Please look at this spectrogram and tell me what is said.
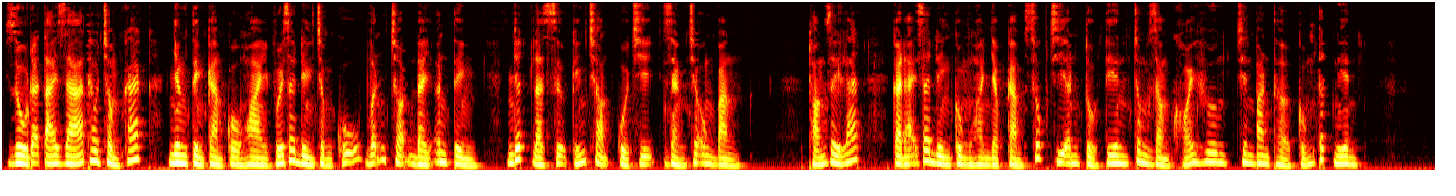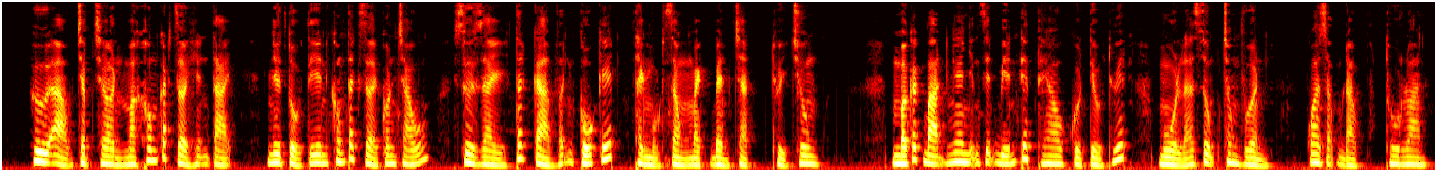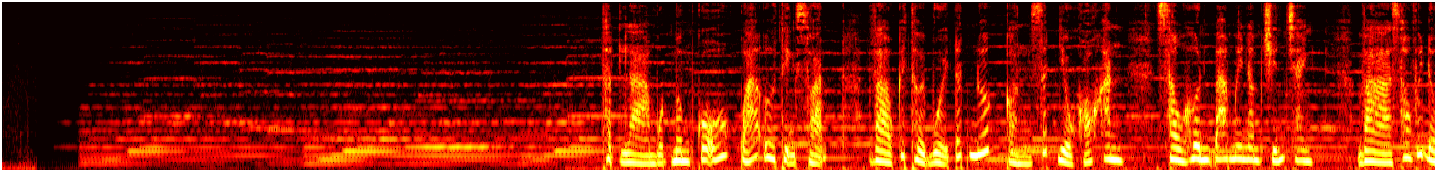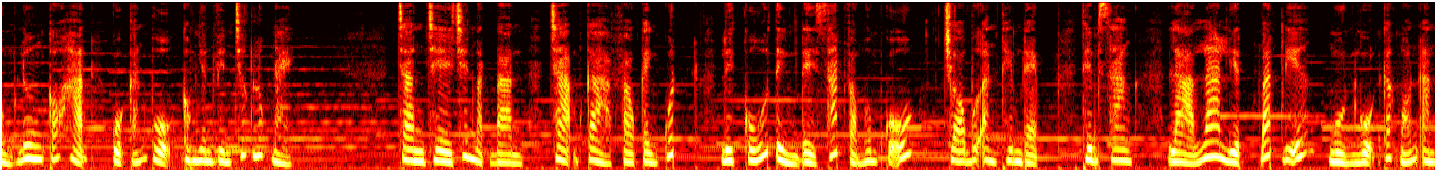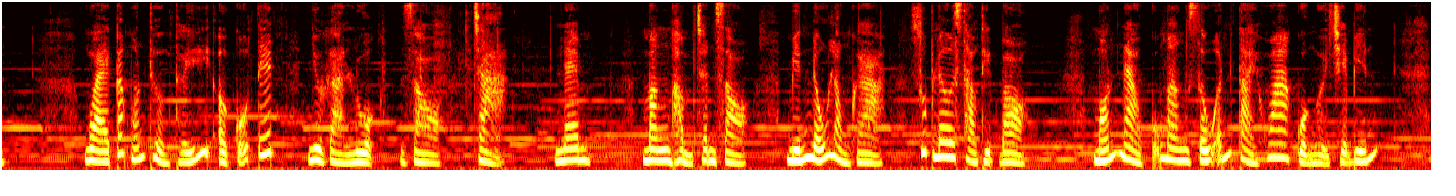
Dù đã tái giá theo chồng khác, nhưng tình cảm của Hoài với gia đình chồng cũ vẫn trọn đầy ân tình, nhất là sự kính trọng của chị dành cho ông Bằng. Thoáng giây lát, cả đại gia đình cùng hòa nhập cảm xúc tri ân tổ tiên trong dòng khói hương trên ban thờ cúng tất niên. Hư ảo chập chờn mà không cắt rời hiện tại, như tổ tiên không tách rời con cháu, xưa dày tất cả vẫn cố kết thành một dòng mạch bền chặt, thủy chung. Mời các bạn nghe những diễn biến tiếp theo của tiểu thuyết Mùa lá rụng trong vườn qua giọng đọc Thu Loan. Thật là một mâm cỗ quá ư thịnh soạn vào cái thời buổi đất nước còn rất nhiều khó khăn sau hơn 30 năm chiến tranh và so với đồng lương có hạn của cán bộ công nhân viên chức lúc này. Tràn trề trên mặt bàn, chạm cả vào cành quất, Lý cố tình để sát vào mâm cỗ cho bữa ăn thêm đẹp, thêm sang là la liệt bát đĩa ngồn ngộn các món ăn. Ngoài các món thường thấy ở cỗ Tết như gà luộc, giò, chả, nem, măng hầm chân giò, miến nấu lòng gà, súp lơ xào thịt bò. Món nào cũng mang dấu ấn tài hoa của người chế biến.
